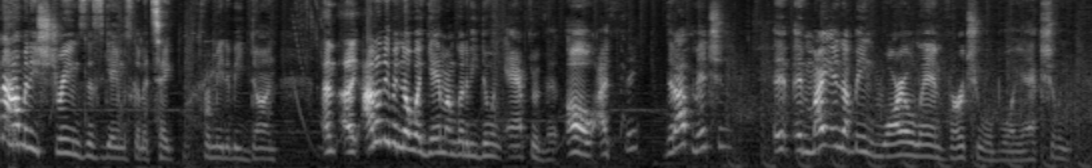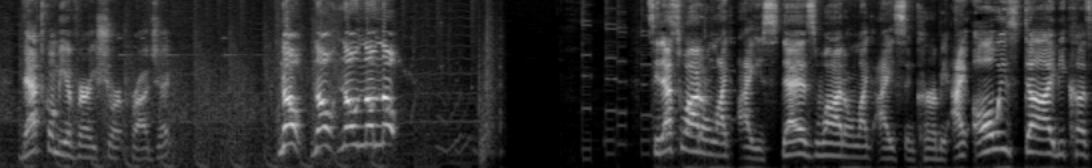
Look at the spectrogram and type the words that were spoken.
Wonder how many streams this game is going to take for me to be done. And like, I don't even know what game I'm going to be doing after this. Oh, I think... Did I mention... It, it might end up being Wario Land Virtual Boy, actually. That's going to be a very short project. No, no, no, no, no! See, that's why I don't like ice. That is why I don't like ice and Kirby. I always die because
